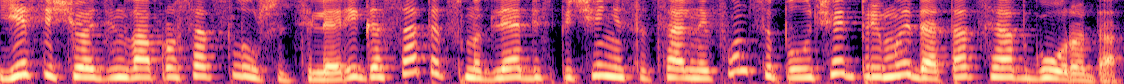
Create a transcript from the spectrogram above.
Есть еще один вопрос от слушателя. Rīgas satiksme для обеспечения социальной функции получает прямые дотации от города.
